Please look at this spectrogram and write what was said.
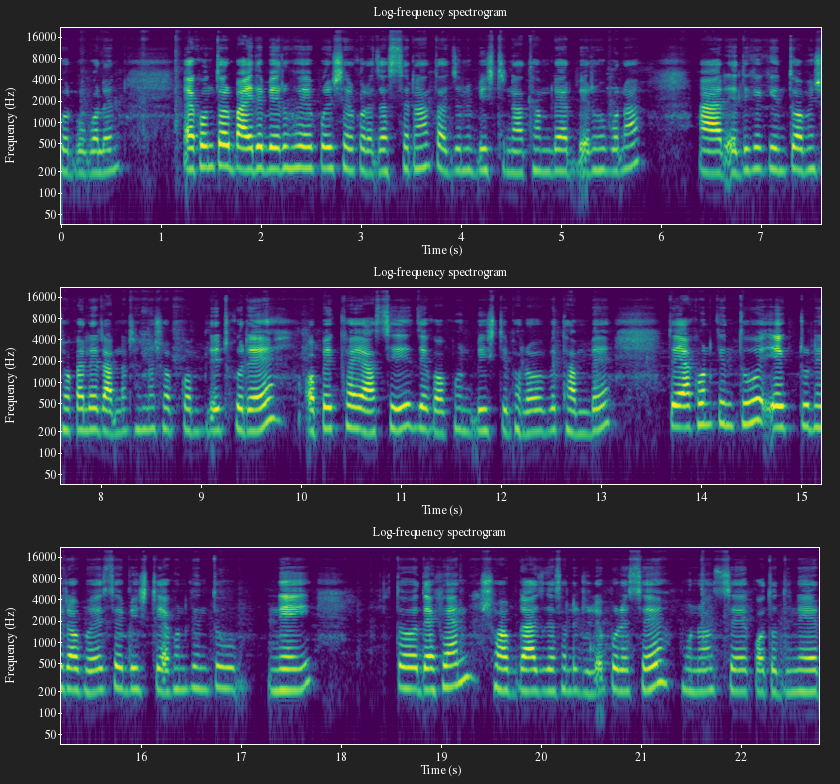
করব বলেন? এখন তো আর বাইরে বের হয়ে পরিষ্কার করা যাচ্ছে না, তার জন্য বৃষ্টি না থামলে আর বের হব না। আর এদিকে কিন্তু আমি সকালে রান্না ঠান্না সব কমপ্লিট করে অপেক্ষায় আছি যে কখন বৃষ্টি ভালোভাবে থামবে। তো এখন কিন্তু একটু নীরব হয়েছে বৃষ্টি, এখন কিন্তু নেই। তো দেখেন, সব গাছগাছালি ঢুলে পড়েছে। মনে হচ্ছে কতদিনের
